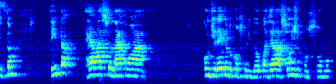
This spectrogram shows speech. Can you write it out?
Então, tenta relacionar com, a, com o direito do consumidor, com as relações de consumo.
